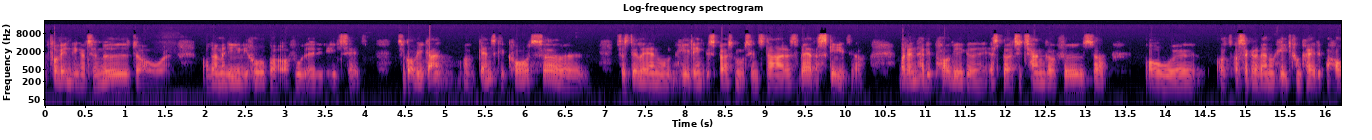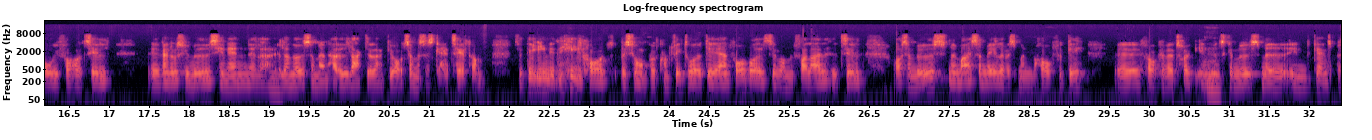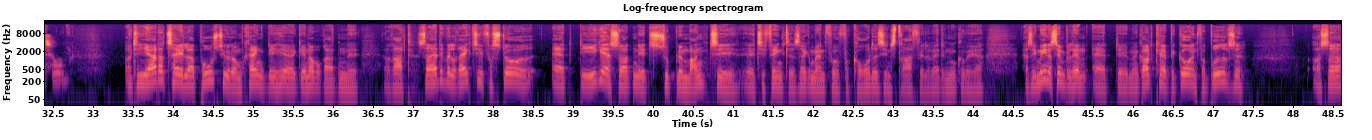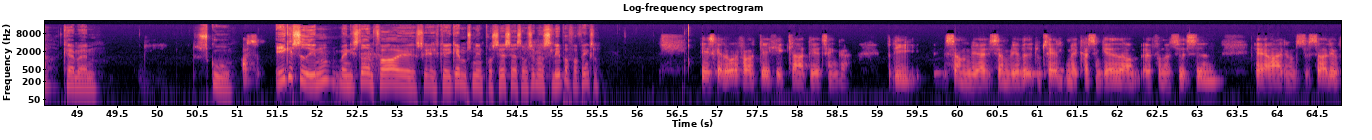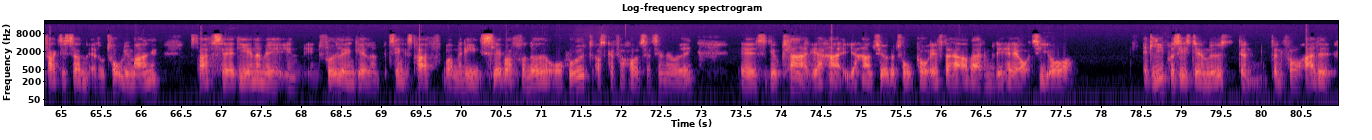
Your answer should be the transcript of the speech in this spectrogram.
forventninger til mødet, og, og hvad man egentlig håber at få ud af det det hele taget. Så går vi i gang, og ganske kort, så, øh, så stiller jeg nogle helt enkle spørgsmål til en start. Altså, hvad er der sket, og hvordan har det påvirket? Jeg spørger til tanker og følelser, og, øh, og, og så kan der være nogle helt konkrete behov i forhold til, øh, hvad nu hvis vi mødes hinanden, eller, mm. eller noget, som man har ødelagt eller gjort, som man så skal have talt om. Så det er egentlig den helt kort version på et konfliktråd. Det er en forberedelse, hvor man får lejlighed til også at mødes med mig som mailer, hvis man har behov for det, øh, for at kan være tryg, inden mm. man skal mødes med en gerningsperson. Og til jer, der taler positivt omkring det her genoprettende ret, så er det vel rigtigt forstået, at det ikke er sådan et supplement til, øh, til fængslet, så kan man få forkortet sin straf, eller hvad det nu kan være. Altså, jeg mener simpelthen, at øh, man godt kan begå en forbrydelse, og så kan man skulle ikke sidde inde, men i stedet for øh, skal, skal igennem sådan en proces her, som simpelthen slipper for fængsel. Det skal jeg love dig for. Det er helt klart det, jeg tænker. Fordi som jeg, som jeg ved, du talte med Christian Gade om øh, for noget tid siden her i radioen, så er det jo faktisk sådan, at utrolig mange straffesager, de ender med en, en fodlænke eller en betinget straf, hvor man egentlig slipper for noget overhovedet og skal forholde sig til noget. Ikke? Øh, så det er jo klart, at jeg har, jeg har en tyrkertro på, efter at have arbejdet med det her i over 10 år, at lige præcis det at møde den, den forrettede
